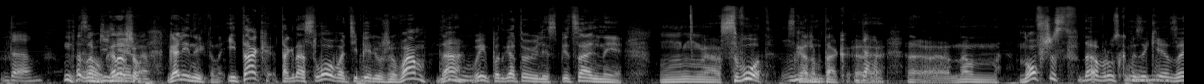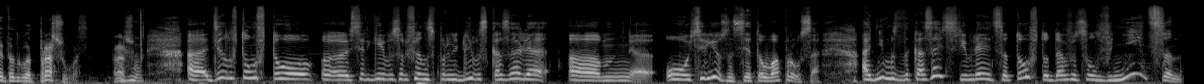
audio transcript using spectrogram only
Да. Назову. Гениально. Хорошо. Галина Викторовна. Итак, тогда слово теперь уже вам, да? Вы подготовили специальный м, э, свод, скажем так, э, Да. э, нам- новшеств, да, в русском языке за этот год. Прошу вас. Прошу. А, Дело в том, что, э, Сергей, совершенно справедливо сказали э, о серьезности этого вопроса. Одним из доказательств является то, что даже Солженицын,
